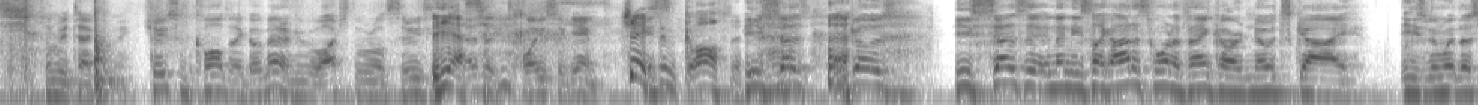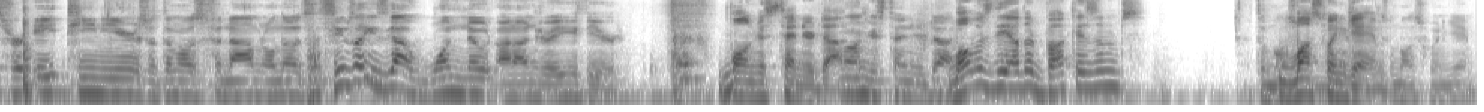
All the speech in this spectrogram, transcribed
Somebody texted me. Jason called. I go, man, if you watch the World Series, he Yes. says it twice a game. Jason It's- called it. He says he goes. He says it, and then he's like, I just want to thank our notes guy. He's been with us for 18 years with the most phenomenal notes. It seems like he's got one note on Andre Ethier. Longest tenure Dodger. Longest tenure Dodger. What was the other Buckisms? It's a must-win game. It's a must-win game.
